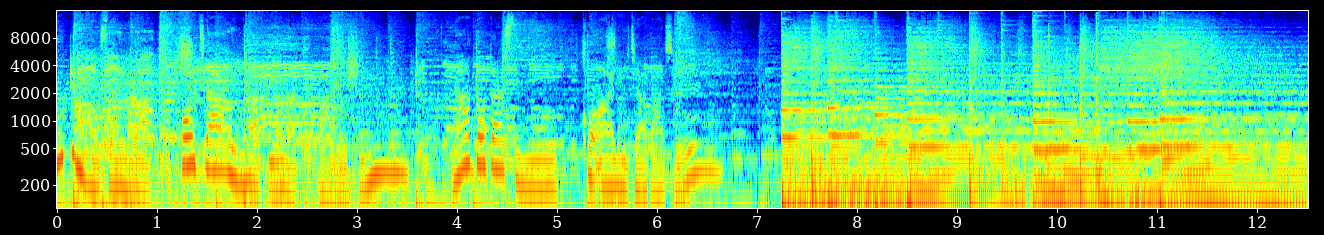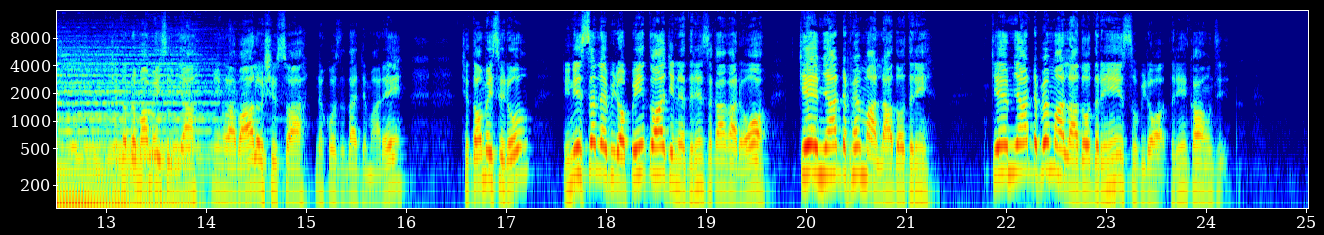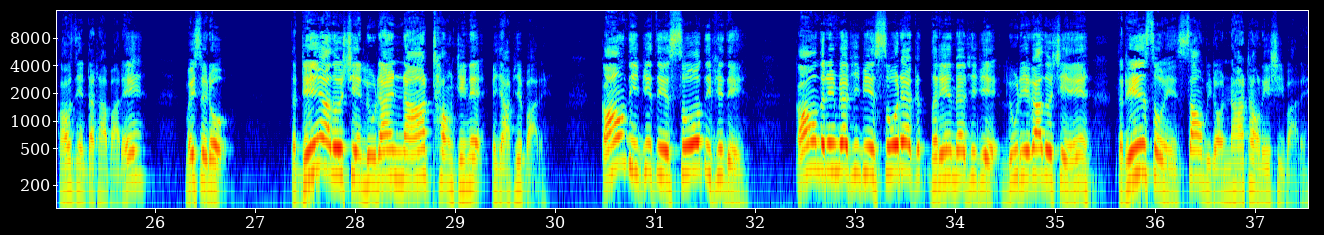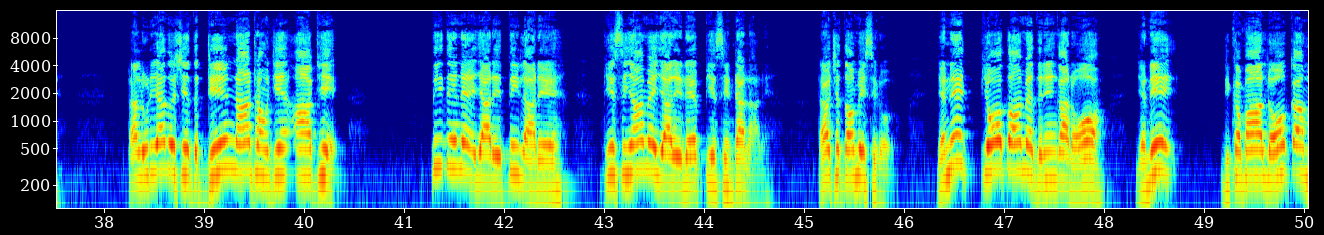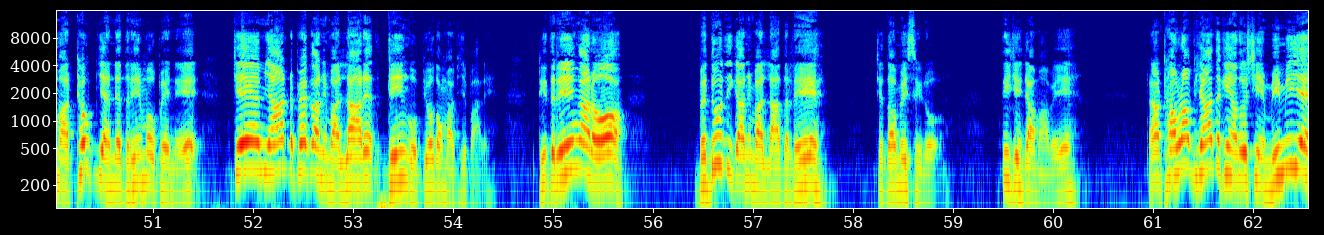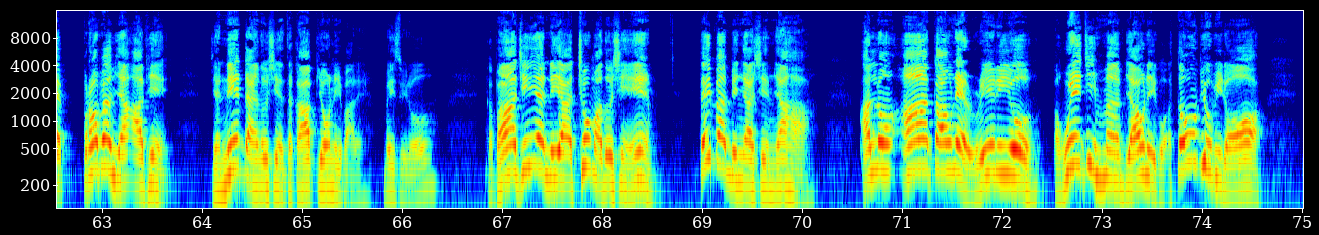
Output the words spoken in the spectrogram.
ဦးတင်မောင်ဆန်းမှဟောကြားဝင်ငါပေးมาဖြစ်ပါလို့ရှင်။နာတော်တာစီရင်ခွန်အားယူကြပါစို့။ချစ်တော်ဓမ္မမိတ်ဆွေများမင်္ဂလာပါလို့ရှိစွာနှုတ်ဆက်သကြပါတယ်ချစ်တော်မိတ်ဆွေတို့ဒီနေ့ဆက်လက်ပြီးတော့ပေးသွားခြင်းတဲ့သတင်းစကားကတော့ကျဲများတစ်ဖက်မှလာတော့သတင်းကျဲများတစ်ဖက်မှလာတော့သတင်းဆိုပြီးတော့သတင်းကောင်းကောင်းစဉ်တတ်ထားပါတယ်မိတ်ဆွေတို့ သတင်းရလို့ရှိရင်လူတိုင်းနားထောင်ခြင်းတဲ့အရာဖြစ်ပါတယ်ကောင်းသည်ဖြစ်စေဆိုးသည်ဖြစ်စေကောင်းသတင်းပဲဖြစ်ဖြစ်ဆိုးတဲ့သတင်းပဲဖြစ်ဖြစ်လူတွေကဆိုရှင်သတင်းဆိုရင်စောင့်ပြီးတော့နားထောင်လေးရှိပါတယ်ဒါလူတွေကဆိုရှင်သတင်းနားထောင်ခြင်းအပြင်သိတဲ့အရာတွေသိလာတယ်ပြင်ဆင်ရမယ့်အရာတွေလည်းပြင်ဆင်တတ်လာတယ်။ဒါချက်တော်မိတ်ဆွေတို့ယနေ့ပြောသွားမယ့်သတင်းကတော့ယနေ့ဒီကမ္ဘာလောကမှာထုတ်ပြန်တဲ့သတင်းမဟုတ်ဘဲနဲ့ကျဲများတစ်ဖက်ကနေမှလာတဲ့သတင်းကိုပြောသွားမှာဖြစ်ပါတယ်။ဒီသတင်းကတော့ ဘယ်သူဒီကနေမှလာတယ်လဲချက်တော်မိတ်ဆွေတို့သိချင်ကြမှာပဲ။ဒါထောင်တော့ဘုရားသခင်ရလို့ရှိရင်မိမိရဲ့ပရောဖက်များအပြင်ယနေ့တိုင်လို့ရှိရင်စကားပြောနေပါတယ်မိတ်ဆွေတို့ကဘာချင်းရဲ့နေရာအချို့မှာလို့ရှိရင်သိပ္ပံပညာရှင်များဟာအလွန်အားကောင်းတဲ့ရေဒီယိုအဝေးကြီးမှန်ပြောင်းတွေကိုအသုံးပြုပြီးတော့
